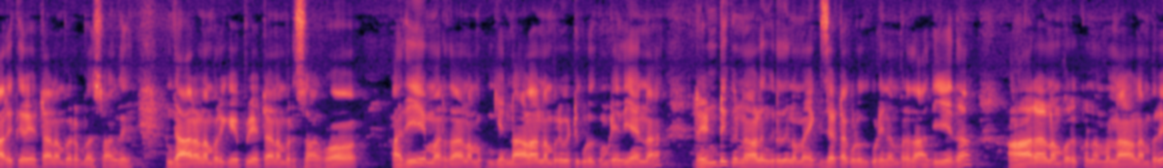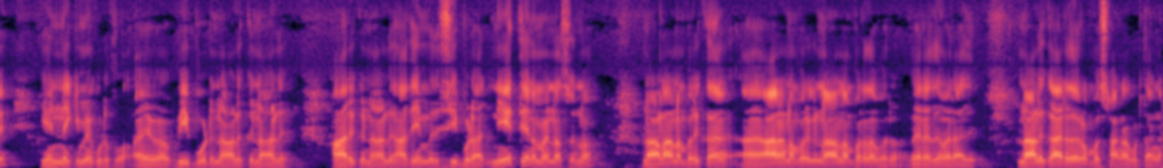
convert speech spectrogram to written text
ஆறுக்கு எட்டாம் நம்பர் ரொம்ப ஸ்ட்ராங்கு இந்த ஆறாம் நம்பருக்கு எப்படி எட்டாம் நம்பர் ஸ்ட்ராங்கோ அதே மாதிரி தான் நமக்கு இங்கே நாலாம் நம்பரும் விட்டு கொடுக்க முடியாது. ஏன்னா ரெண்டுக்கு நாலுங்கிறது நம்ம எக்ஸாக்டாக கொடுக்கக்கூடிய நம்பர் தான். அதே தான் ஆறாம் நம்பருக்கும் நம்ம நாலு நம்பரு என்றைக்குமே கொடுப்போம். பி போர்டு நாலுக்கு நாலு ஆறுக்கு நாலு அதே மாதிரி சி போர்டு நேற்றே நம்ம என்ன சொன்னோம்? நாலாம் நம்பருக்கு ஆறாம் நம்பருக்கு நாலு நம்பர் தான் வரும். வேறு எதுவும் வராது. நாலுக்கு ஆறு தான் ரொம்ப ஸ்ட்ராங்காக கொடுத்தாங்க.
